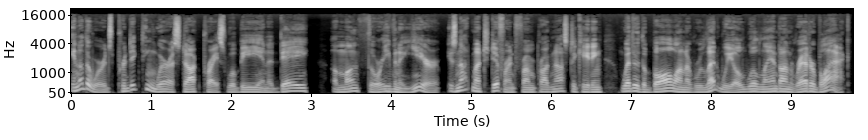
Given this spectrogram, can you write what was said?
In other words, predicting where a stock price will be in a day, a month, or even a year is not much different from prognosticating whether the ball on a roulette wheel will land on red or black.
